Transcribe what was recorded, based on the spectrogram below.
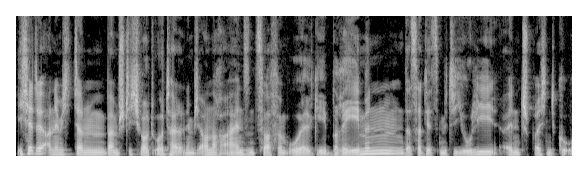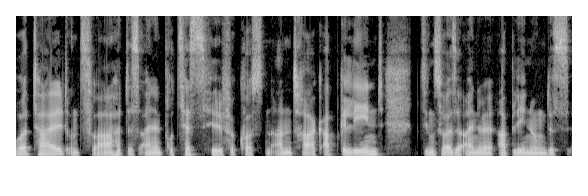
Ich hätte nämlich dann beim Stichwort Urteil nämlich auch noch eins, und zwar vom OLG Bremen. Das hat jetzt Mitte Juli entsprechend geurteilt, und zwar hat es einen Prozesshilfekostenantrag abgelehnt, beziehungsweise eine Ablehnung des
